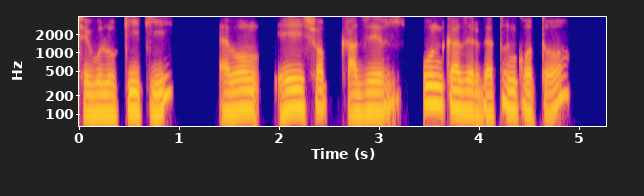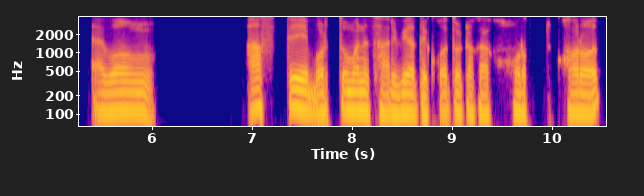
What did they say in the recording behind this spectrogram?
সেগুলো কি, কি? এবং এই সব কাজের কোন কাজের বেতন কত? এবং আসতে বর্তমানে সার্বিয়াতে কত টাকা খর খরচ?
